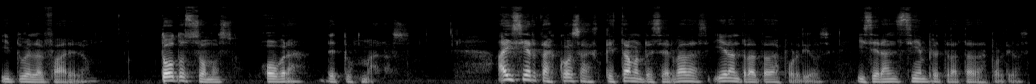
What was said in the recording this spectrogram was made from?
y tú el alfarero. Todos somos obra de tus manos. Hay ciertas cosas que estaban reservadas y eran tratadas por Dios y serán siempre tratadas por Dios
